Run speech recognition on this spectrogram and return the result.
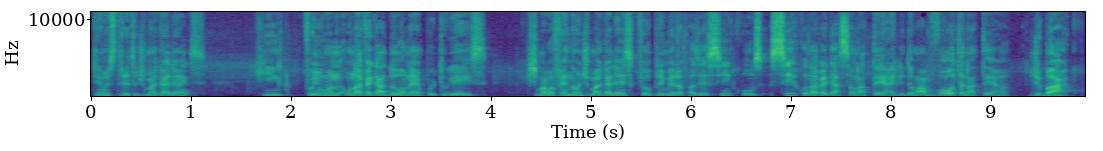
Tem o Estreito de Magalhães, que foi um, um navegador, né, português, que chamava Fernão de Magalhães, que foi o primeiro a fazer circunavegação na Terra. Ele deu uma volta na Terra de barco.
